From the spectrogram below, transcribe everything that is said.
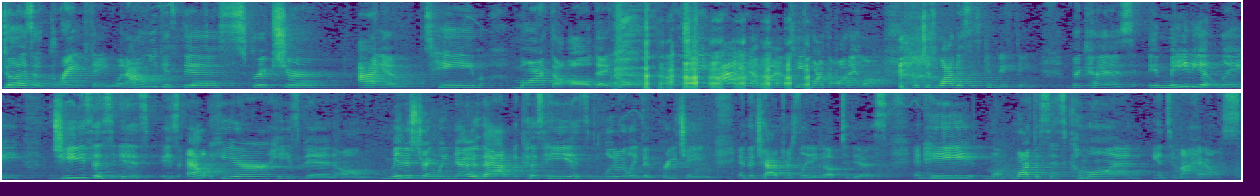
does a great thing. When I look at this scripture, I am Team Martha all day long. team, I am. I am Team Martha all day long, which is why this is convicting. Because immediately Jesus is is out here. He's been um, ministering. We know that because he has literally been preaching in the chapters leading up to this. And he, Martha says, "Come on into my house."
